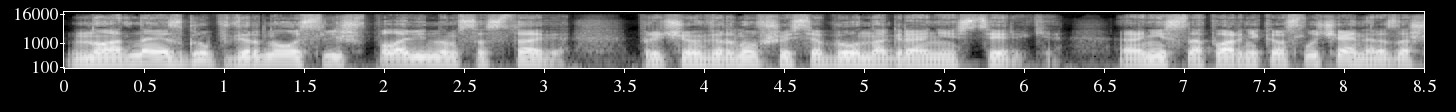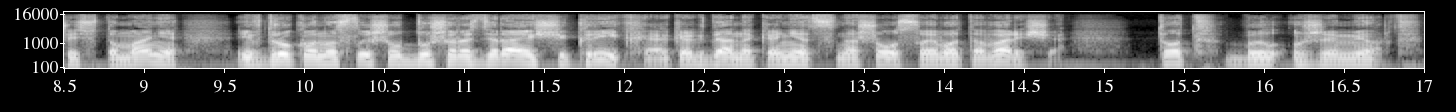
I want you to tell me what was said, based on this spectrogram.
но одна из групп вернулась лишь в половинном составе, причем вернувшийся был на грани истерики. Они с напарником случайно разошлись в тумане, и вдруг он услышал душераздирающий крик, а когда, наконец, нашел своего товарища, тот был уже мертв.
